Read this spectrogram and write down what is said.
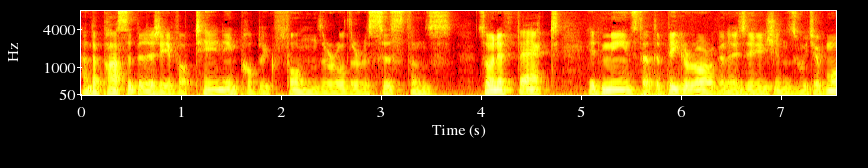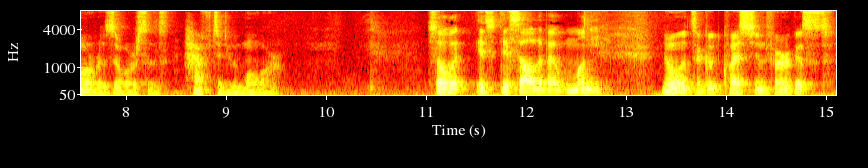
and the possibility of obtaining public funds or other assistance. So, in effect, it means that the bigger organisations which have more resources have to do more. So, is this all about money? No, it's a good question, Fergus.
